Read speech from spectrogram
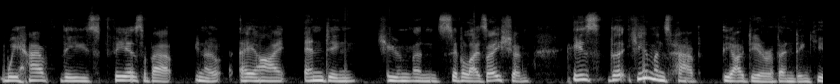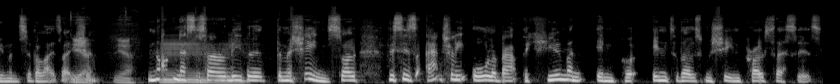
we have these fears about, you know, AI ending human civilization is that humans have the idea of ending human civilization, Yeah, yeah. not mm. necessarily the, the machines. So this is actually all about the human input into those machine processes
